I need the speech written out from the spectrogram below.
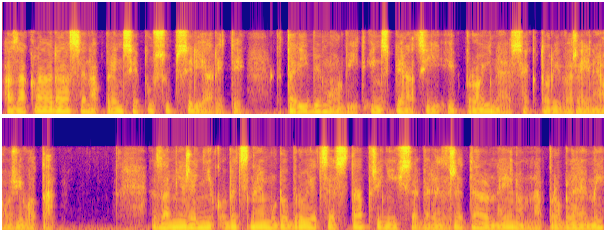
a zakládá se na principu subsidiarity, který by mohl být inspirací i pro jiné sektory veřejného života. Zaměření k obecnému dobru je cesta, při níž se bere zřetel nejenom na problémy,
